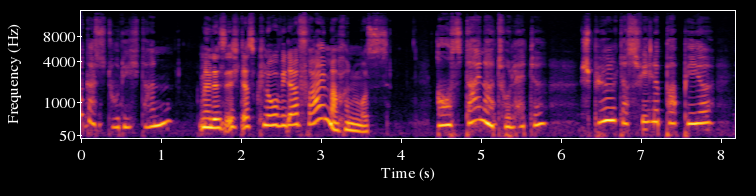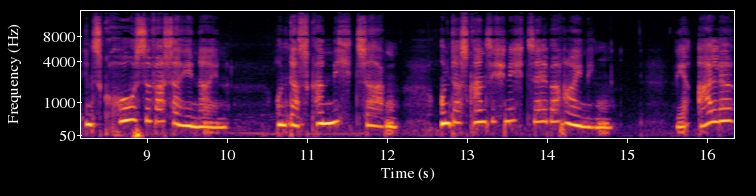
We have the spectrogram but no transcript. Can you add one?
ärgerst du dich dann? Na, dass ich das Klo wieder frei machen muss. Aus deiner Toilette spült das viele Papier ins große Wasser hinein. Und das kann nichts sagen. Und das kann sich nicht selber reinigen. Wir alle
